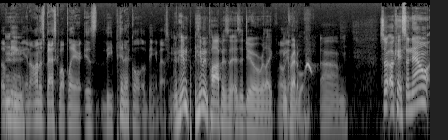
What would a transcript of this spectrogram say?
of being Mm-hmm. an honest basketball player is the pinnacle of being a basketball. And him, him and Pop as a, as a duo were like Oh, yeah. incredible. Um, so okay, so now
